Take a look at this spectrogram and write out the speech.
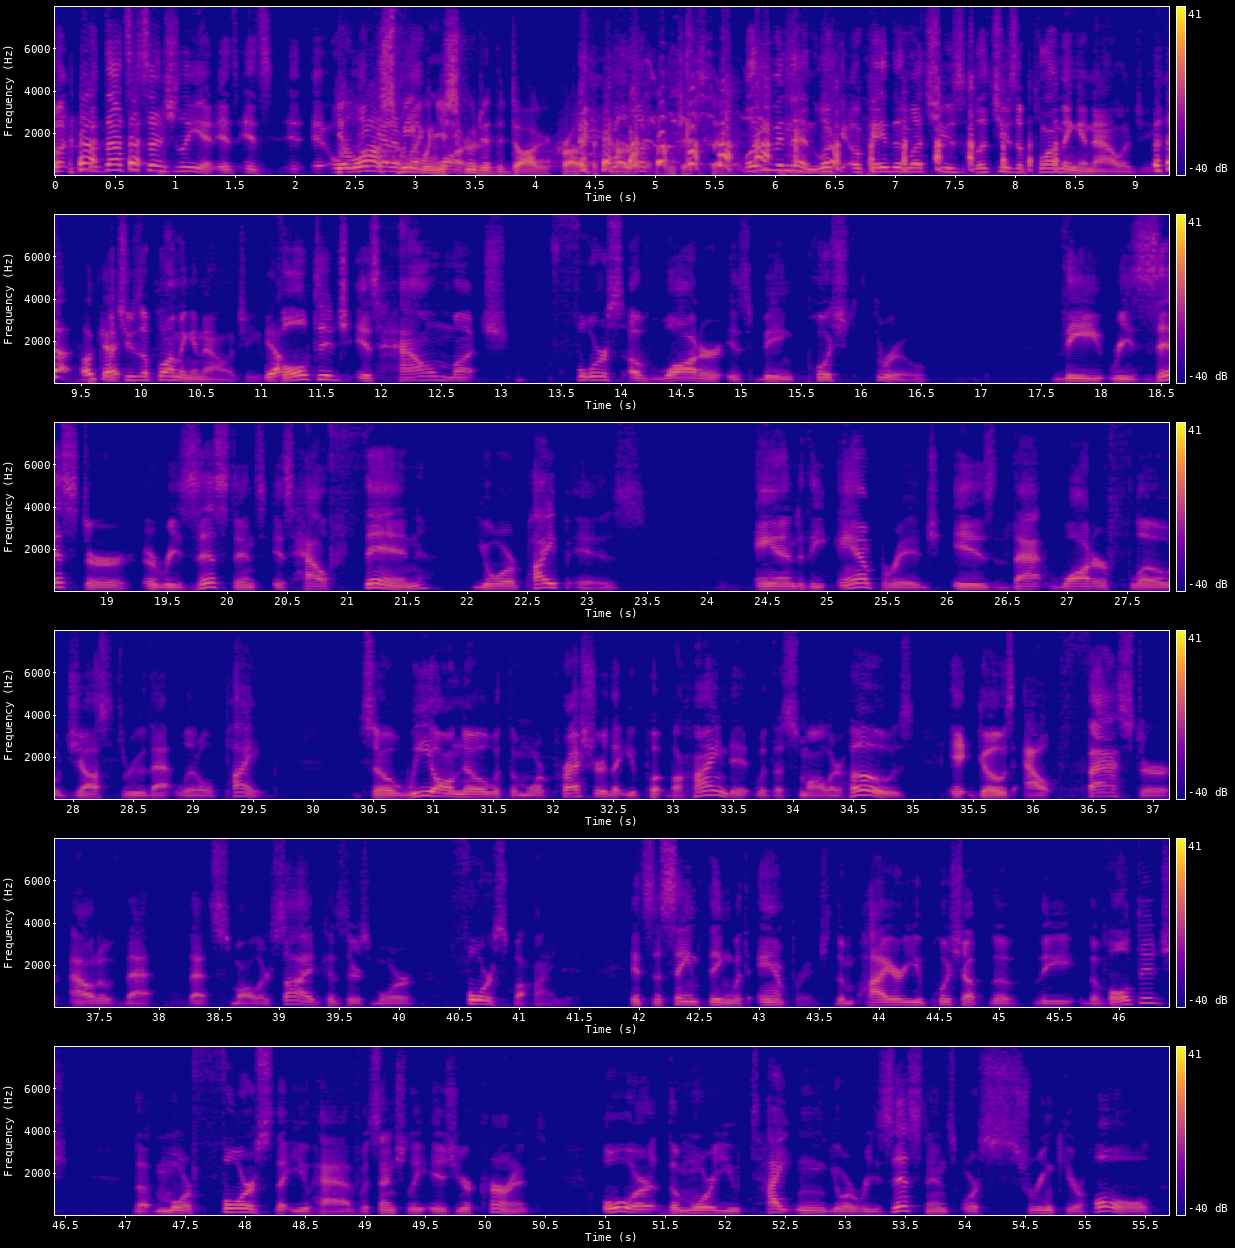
But but that's essentially it. It's it's it, it- or You lost it me like when you scooted the dog across the carpet. I'm just saying. Well, even then, look. Okay, then let's use let's use a plumbing analogy. Okay. Let's use a plumbing analogy. Yep. Voltage is how much force of water is being pushed through. The resistor or resistance is how thin your pipe is. And the amperage is that water flow just through that little pipe. So we all know with the more pressure that you put behind it with a smaller hose, it goes out faster out of that that smaller side because there's more force behind it. It's the same thing with amperage. The higher you push up the the the voltage, the more force that you have essentially is your current or the more you tighten your resistance or shrink your hole,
